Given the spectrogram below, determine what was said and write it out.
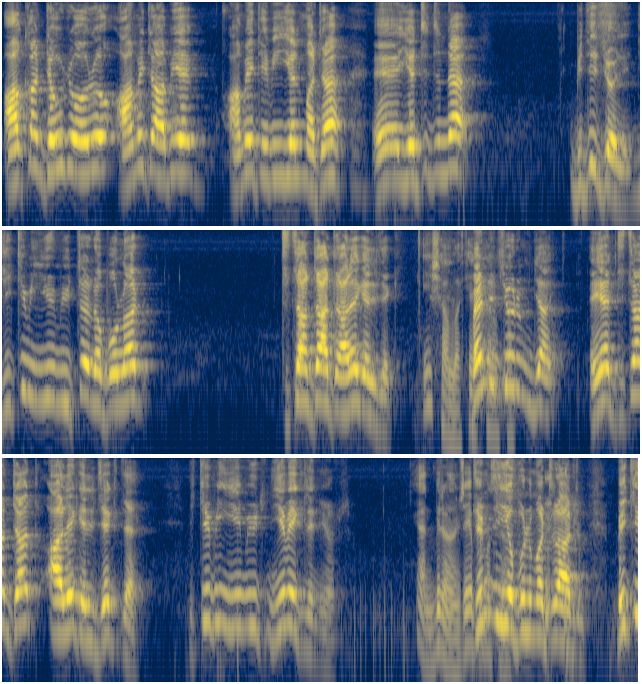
Hakan Çavuşoğlu Ahmet abiye Ahmet Emin Yılmaz'a e, yazısında bizi söyle. 2023'te raporlar standart hale gelecek. İnşallah. Ben de diyorum ya eğer standart hale gelecekse 2023 niye bekleniyor? Yani bir an önce yapılması Şimdi lazım. yapılması lazım. Peki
